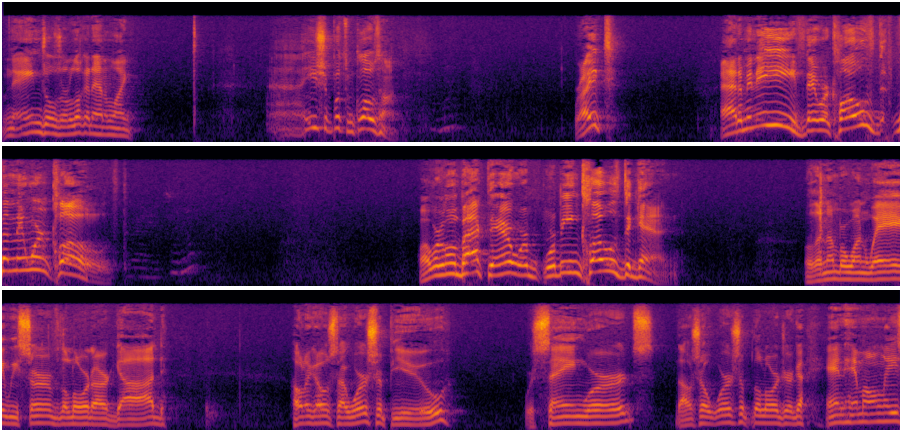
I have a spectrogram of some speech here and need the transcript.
And the angels are looking at him like uh, you should put some clothes on. Right? Adam and Eve they were clothed then they weren't clothed. Well we're going back there. We're, we're being clothed again well the number one way we serve the Lord our God Holy Ghost I worship you. We're saying words thou shalt worship the Lord your God. And him only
